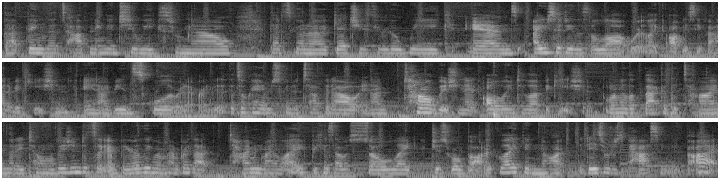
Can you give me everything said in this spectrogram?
that thing that's happening in two weeks from now that's gonna get you through the week. And I used to do this a lot where like obviously if I had a vacation and I'd be in school or whatever I'd be like it's okay I'm just gonna tough it out and I'd tunnel vision it all the way until that vacation. When I look back at the time that I tunnel visioned it's like I barely remember that time in my life because I was so like just robotic like and not the days were just passing me by.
